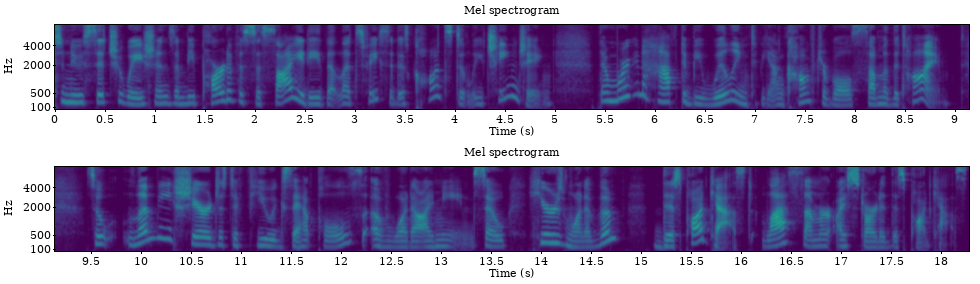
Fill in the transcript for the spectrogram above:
to new situations and be part of a society that, let's face it, is constantly changing, then we're going to have to be willing to be uncomfortable some of the time. So, let me share just a few examples of what I mean. So, here's one of them this podcast. Last summer, I started this podcast.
